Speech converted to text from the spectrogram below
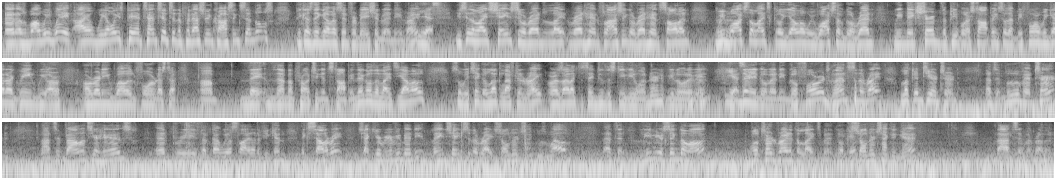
And as while we wait, I we always pay attention to the pedestrian crossing signals because they give us information, Wendy, right? Yes. You see the lights change to a red light, red hand flashing, or red hand solid. We Mhm. watch the lights go yellow. We watch them go red. We make sure the people are stopping so that before we get our green, we are already well informed as to um, they them approaching and stopping. There go the lights yellow. So we take a look left and right, or as I like to say, do the Stevie Wonder, if you know what I mean. Yes. There you go, Mandy. Go forwards, glance to the right, look into your turn. That's it. Move and turn. That's it. Balance your hands and breathe. Let that wheel slide out if you can. Accelerate. Check your rear view, Mindy. Lane change to the right. Shoulder check as well. That's it. Leave your signal on. We'll turn right at the lights, man. Okay. Shoulder check again. That's it, my brother.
